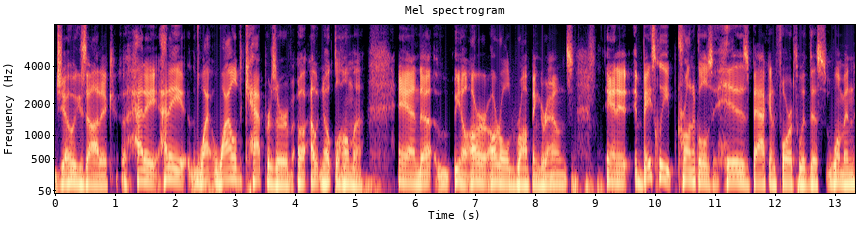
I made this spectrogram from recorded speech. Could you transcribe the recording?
Joe Exotic, had a had a wi- wild cat preserve uh, out in Oklahoma, and uh, you know our our old romping grounds, and it, it basically chronicles his back and forth with this woman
